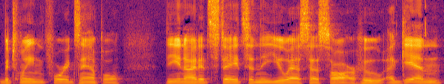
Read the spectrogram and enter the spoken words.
between, for example, the United States and the USSR, who again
